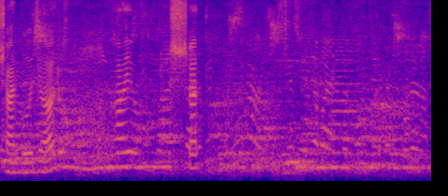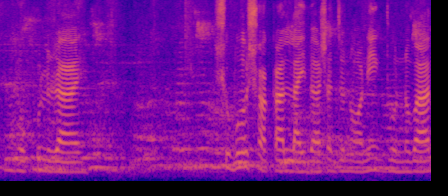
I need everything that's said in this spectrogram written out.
সর্বজরম ভয়ং নশ্বত বকুল রায় শুভ সকাল লাইভে আসার জন্য অনেক ধন্যবাদ।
